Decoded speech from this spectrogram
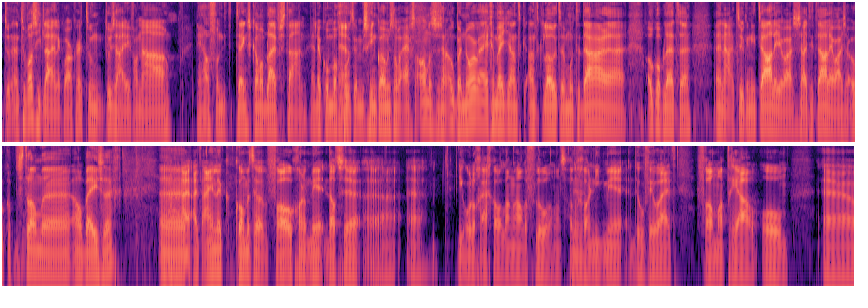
toen, en toen was Hitler eindelijk wakker. Toen, toen zei hij van, nou, de helft van die tanks kan wel blijven staan. En dat komt wel Ja. goed. En misschien komen ze nog wel ergens anders. Ze zijn ook bij Noorwegen een beetje aan het, aan het kloten. Moeten daar eh, ook op letten. En nou, natuurlijk in Italië, waar ze, Zuid-Italië, waren ze ook op de stranden al bezig. Ja, uiteindelijk kwam het er vooral ook gewoon op neer dat ze die oorlog eigenlijk al lang hadden verloren. Want ze hadden Ja. gewoon niet meer de hoeveelheid, vooral materiaal, om, eh,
